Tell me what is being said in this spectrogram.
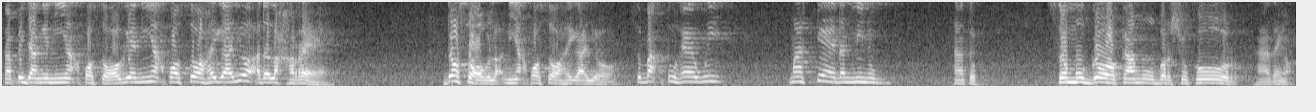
tapi jangan niat puasa orang niat puasa hari raya adalah haram dosa pula niat puasa hari raya sebab tu hewi makan dan minum ha tu Semoga kamu bersyukur. Ha tengok.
